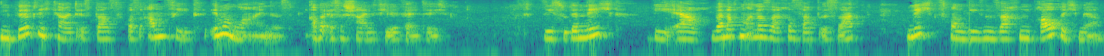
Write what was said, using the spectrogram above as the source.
In Wirklichkeit ist das, was anzieht, immer nur eines, aber es erscheint vielfältig. Siehst du denn nicht, wie er, wenn er von einer Sache satt ist, sagt, nichts von diesen Sachen brauche ich mehr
